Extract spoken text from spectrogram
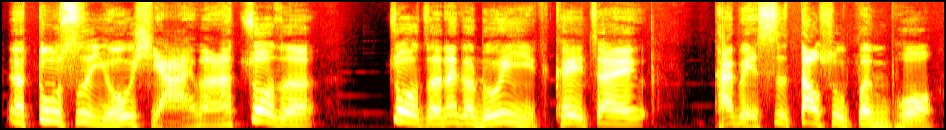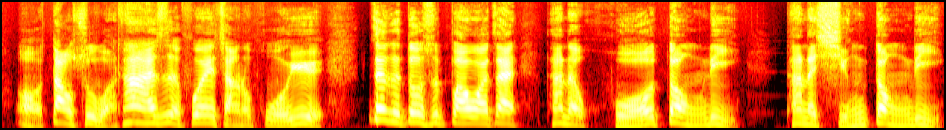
那都市游侠嘛，他坐着坐着那个轮椅，可以在。台北市到处奔波哦，到处啊，他还是非常的活跃。这个都是包括在他的活动力、他的行动力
